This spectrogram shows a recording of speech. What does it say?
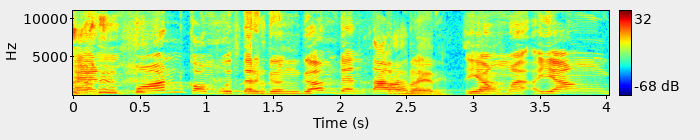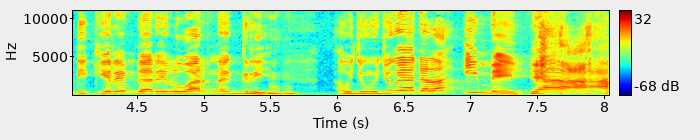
Handphone, komputer genggam dan tablet Tablet, yang ma- yang dikirim dari luar negeri. Ujung-ujungnya adalah email. Ya.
